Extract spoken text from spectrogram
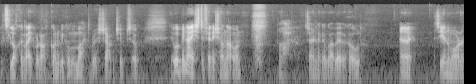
it's looking like we're not going to be coming back to British Championship. So it would be nice to finish on that one. Oh, sound like I've got a bit of a cold. Anyway, see you in the morning.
